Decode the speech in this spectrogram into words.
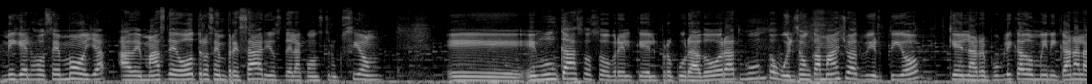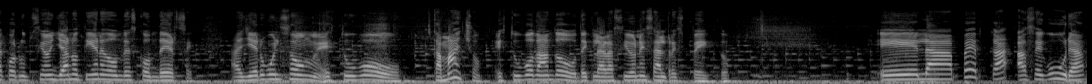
Miguel José Moya, además de otros empresarios de la construcción. Eh, en un caso sobre el que el procurador adjunto Wilson Camacho advirtió que en la República Dominicana la corrupción ya no tiene dónde esconderse. Ayer Wilson estuvo, Camacho, estuvo dando declaraciones al respecto. Eh, la PEPCA asegura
